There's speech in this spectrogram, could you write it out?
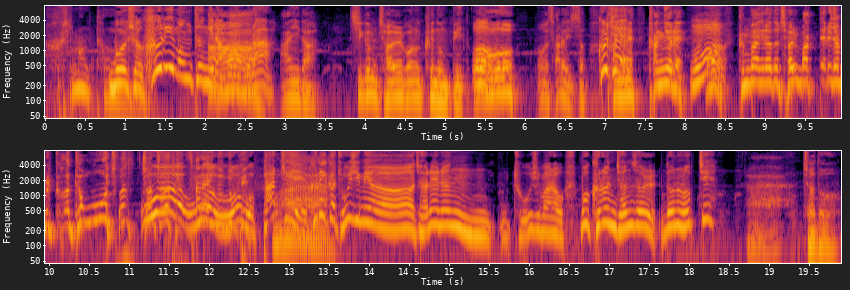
흐리멍텅. 뭐셔? 흐리멍텅이라고 아, 하거라. 아니다. 지금 절 보는 그 눈빛. 어. 어. 어, 살아있어. 그렇지. 강렬해. 강렬해. 어. 어. 금방이라도 절 막 때려잡을 것 같아. 오, 저, 저, 저, 살아있는 우와, 눈빛. 봤지? 와. 그러니까 조심이야. 자네는 조심하라고. 뭐 그런 전설 너는 없지? 저도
